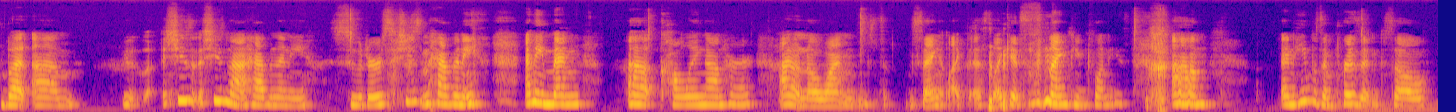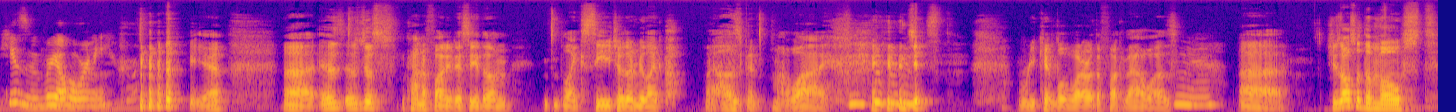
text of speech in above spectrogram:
But um, she's she's not having any suitors. She doesn't have any any men uh, calling on her. I don't know why I'm saying it like this. Like it's the 1920s. Um, and he was in prison, so he's real horny. yeah. Uh, it was it was just kind of funny to see them like see each other and be like, my husband, my wife, and just rekindle whatever the fuck that was. Yeah. Uh, she's also the most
